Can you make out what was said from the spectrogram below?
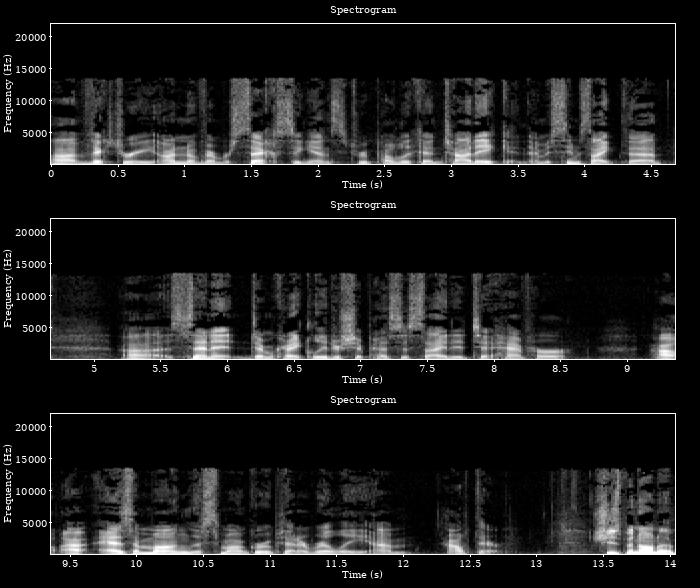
uh, victory on November sixth against Republican Todd Akin. I mean, it seems like the uh, Senate Democratic leadership has decided to have her uh, as among the small group that are really um, out there. She's been on a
